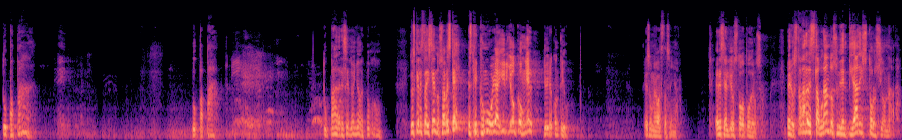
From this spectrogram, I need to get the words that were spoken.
Tu papá. Tu papá. Tu padre es el dueño de todo. Entonces, ¿qué le está diciendo? ¿Sabes qué? Es que ¿cómo voy a ir yo con él? Yo iré contigo. Eso me basta, Señor. Eres el Dios Todopoderoso. Pero estaba restaurando su identidad distorsionada.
